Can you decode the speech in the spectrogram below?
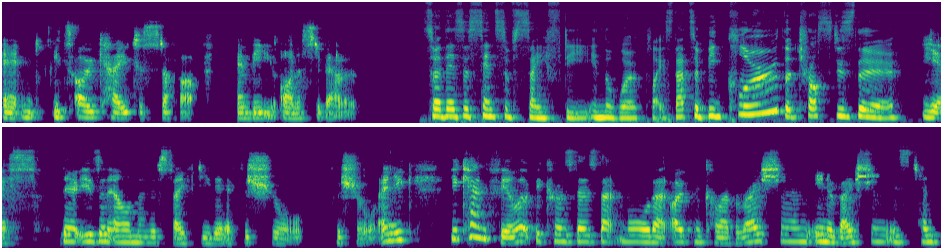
and it's okay to stuff up and be honest about it. So there's a sense of safety in the workplace. That's a big clue that trust is there. Yes, there is an element of safety there for sure for sure. And you you can feel it because there's that more that open collaboration, innovation is tend,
